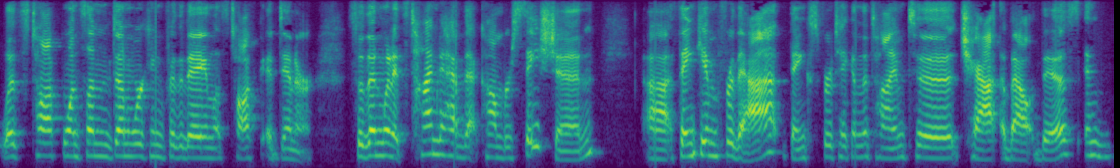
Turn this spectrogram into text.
Let's talk once i'm done working for the day and let's talk at dinner. So then when it's time to have that conversation uh, thank him for that. Thanks for taking the time to chat about this. And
